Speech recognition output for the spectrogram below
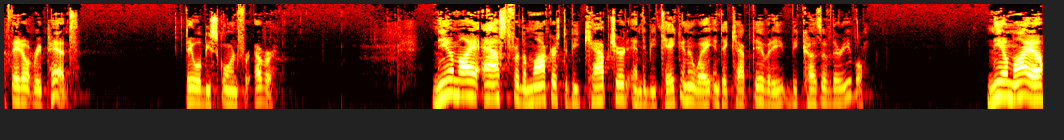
if they don't repent, they will be scorned forever. Nehemiah asked for the mockers to be captured and to be taken away into captivity because of their evil. Nehemiah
